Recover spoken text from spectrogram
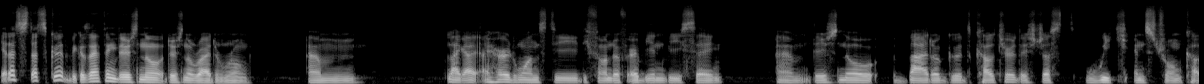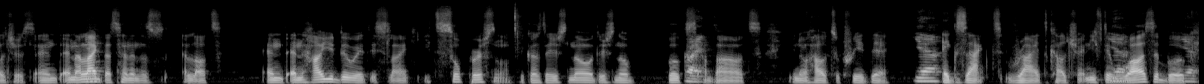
Yeah, that's that's good because I think there's no there's no right and wrong. Um, like I, I heard once the the founder of Airbnb saying um, there's no bad or good culture. There's just weak and strong cultures, and and I like that sentence a lot. And and how you do it is like it's so personal because there's no there's no books right. about you know how to create the yeah. exact right culture. And if there yeah. was a book, yeah.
